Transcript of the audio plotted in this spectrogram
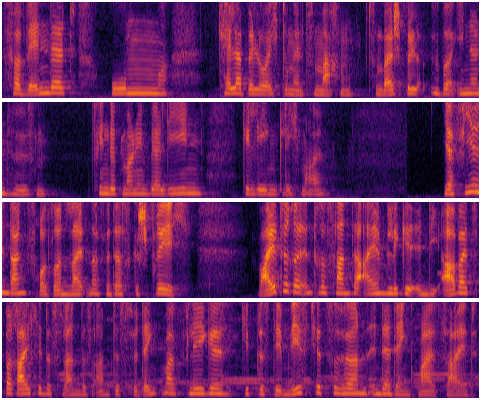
verwendet, um Kellerbeleuchtungen zu machen, zum Beispiel über Innenhöfen. Findet man in Berlin gelegentlich mal. Ja, vielen Dank, Frau Sonnleitner, für das Gespräch. Weitere interessante Einblicke in die Arbeitsbereiche des Landesamtes für Denkmalpflege gibt es demnächst hier zu hören in der Denkmalzeit.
